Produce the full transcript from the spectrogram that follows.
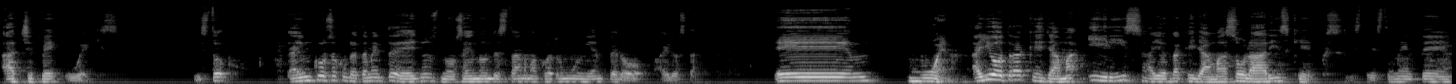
HPUX. ¿Listo? Hay un curso completamente de ellos, no sé en dónde está, no me acuerdo muy bien, pero ahí lo está. Em, bueno, hay otra que llama Iris, hay otra que llama Solaris, que pues tristemente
